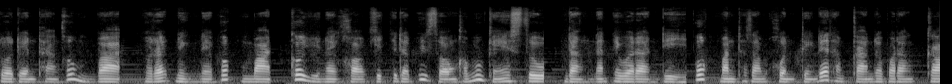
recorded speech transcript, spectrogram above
ตัวเดินทางเข้ามาและหนึ่งในพวกมันก็อยู่ในขอบเขตระดับที่สองของผู้แก่งสูดังนั้นในเวลาดี พวกมันทั้งสามคนจึงได้ทำการระบรังกา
